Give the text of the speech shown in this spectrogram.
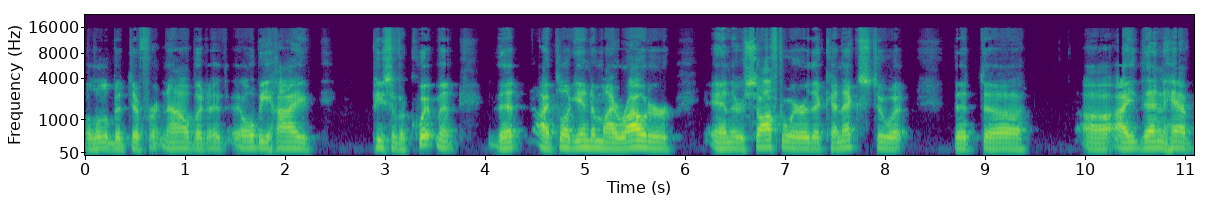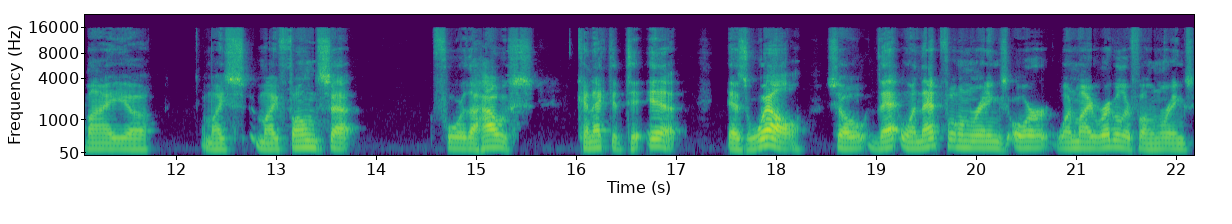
a little bit different now. But an Obihai piece of equipment that I plug into my router, and there's software that connects to it. That uh, uh, I then have my uh, my my phone set for the house connected to it as well. So that when that phone rings or when my regular phone rings,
